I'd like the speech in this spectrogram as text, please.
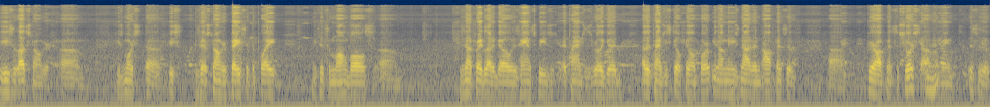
he's a lot stronger. Um, he's more. Uh, he's he's got a stronger base at the plate. He's hit some long balls. Um, he's not afraid to let it go. His hand speed at times is really good. Other times he's still feeling poor. You know, I mean, he's not an offensive, uh, pure offensive shortstop. Mm-hmm. I mean, this is a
